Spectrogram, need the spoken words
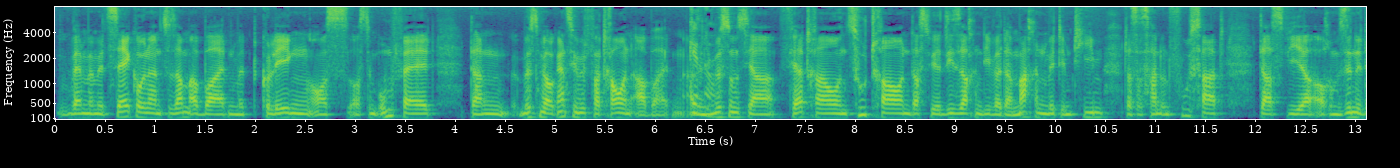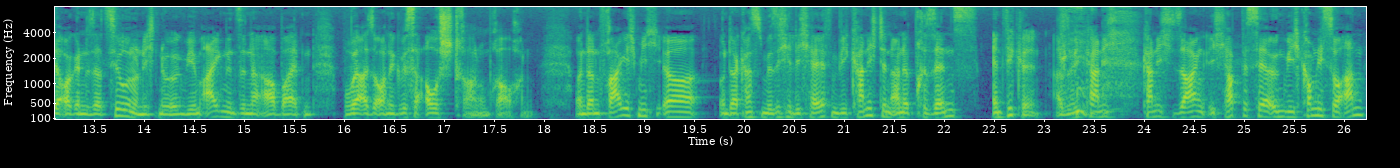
Wenn wir mit Stakeholdern zusammenarbeiten, mit Kollegen aus, aus dem Umfeld, dann müssen wir auch ganz viel mit Vertrauen arbeiten. Also genau. wir müssen uns ja vertrauen, zutrauen, dass wir die Sachen, die wir da machen mit dem Team, dass das Hand und Fuß hat, dass wir auch im Sinne der Organisation und nicht nur irgendwie im eigenen Sinne arbeiten, wo wir also auch eine gewisse Ausstrahlung brauchen. Und dann frage ich mich, äh, und da kannst du mir sicherlich helfen, wie kann ich denn eine Präsenz entwickeln? Also wie kann ich, kann ich sagen, ich habe bisher irgendwie, ich komme nicht so an,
